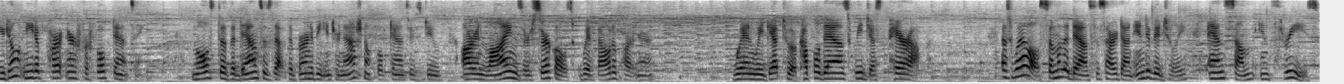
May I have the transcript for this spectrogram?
You don't need a partner for folk dancing. Most of the dances that the Burnaby International Folk Dancers do are in lines or circles without a partner. When we get to a couple dance, we just pair up. As well, some of the dances are done individually and some in threes.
